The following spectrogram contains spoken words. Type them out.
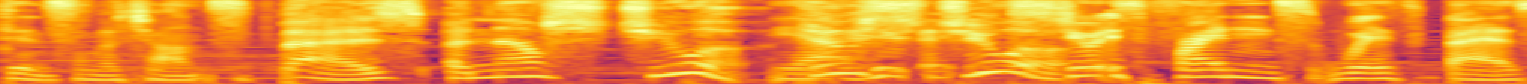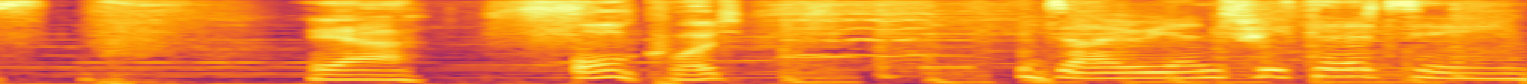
didn't stand a chance. Bez, and now Stuart. Yeah. Who's Who- Stuart? Stuart's friends with Bez. Yeah. Awkward. Diary entry 13.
